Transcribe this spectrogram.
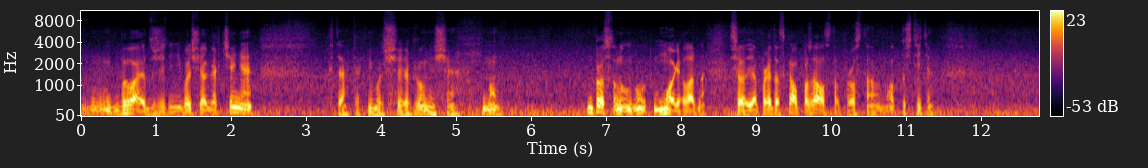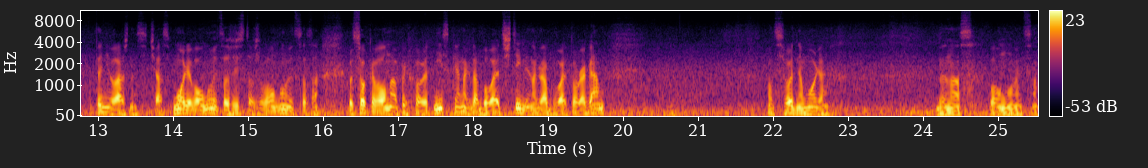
Бывают в жизни небольшие огорчения, хотя как небольшие, огромнейшие. Ну, ну просто, ну, ну, море, ладно. Все, я про это сказал, пожалуйста, просто ну, отпустите это не важно сейчас. Море волнуется, жизнь тоже волнуется. За высокая волна приходит низкая, иногда бывает штиль, иногда бывает ураган. Вот сегодня море для нас волнуется.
